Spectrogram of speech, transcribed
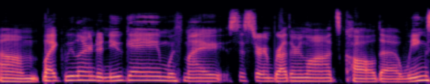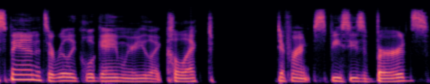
Um, like we learned a new game with my sister and brother-in-law. It's called uh, Wingspan. It's a really cool game where you like collect different species of birds.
